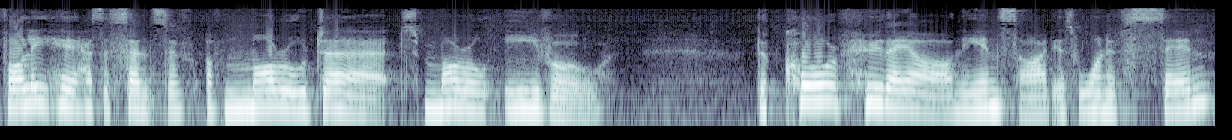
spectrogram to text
Folly here has a sense of, of moral dirt, moral evil. The core of who they are on the inside is one of sin,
